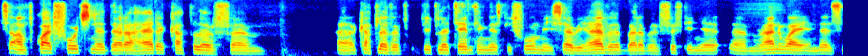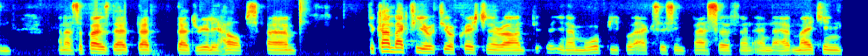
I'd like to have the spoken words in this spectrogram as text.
so I'm quite fortunate that I had a couple of um, a couple of people attempting this before me. So we have a bit of a 15 year um, runway in this, and and I suppose that that that really helps. Um, to come back to your to your question around you know more people accessing passive and and uh, making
